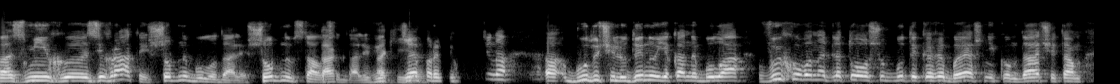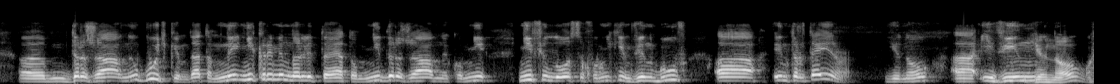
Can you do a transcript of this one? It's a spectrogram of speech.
е, зміг е, зіграти. Що б не було далі, що б не сталося Так, далі. Він вже переміг Путіна, будучи людиною, яка не була вихована для того, щоб бути КГБшником, да, чи там державним, будь-ким, да, там, ні, ні криміналітетом, ні державником, ні, ні філософом, ніким. Він був інтертейнер. You know, а, і він You know?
